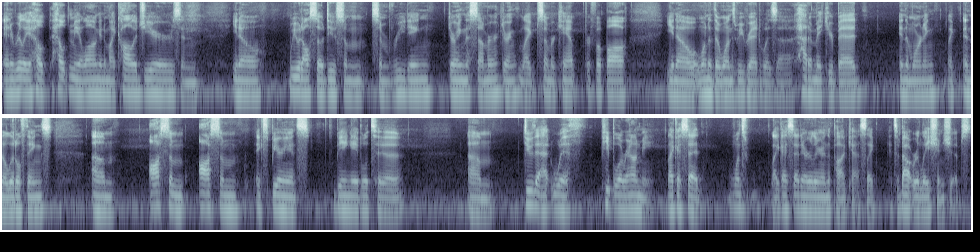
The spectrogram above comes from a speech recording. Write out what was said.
and it really helped helped me along into my college years and you know we would also do some some reading during the summer during like summer camp for football. You know, one of the ones we read was uh, how to make your bed in the morning, like in the little things. Um, awesome, awesome experience being able to um, do that with people around me. Like I said, once, like I said earlier in the podcast, like it's about relationships.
